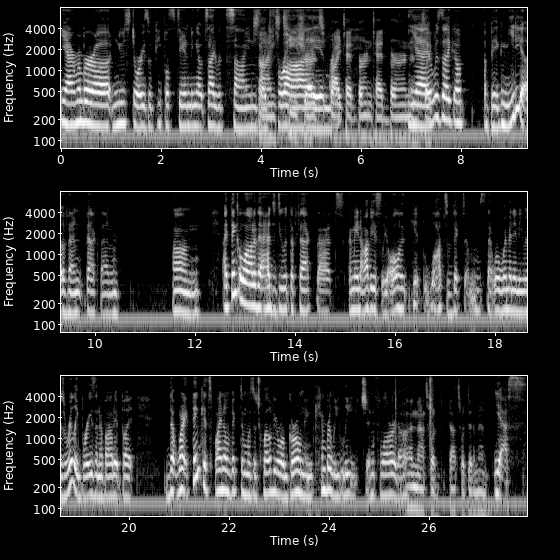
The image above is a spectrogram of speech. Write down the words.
Yeah, I remember uh, news stories with people standing outside with signs, like Signs, "Fry" T-shirts, and "Fry like, Ted, burn Ted, burn." and yeah, it's it was like a a big media event back then. Um, I think a lot of that had to do with the fact that I mean, obviously, all he had lots of victims that were women, and he was really brazen about it. But that what I think his final victim was a 12 year old girl named Kimberly Leach in Florida. and that's what that's what did him in. Yes,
